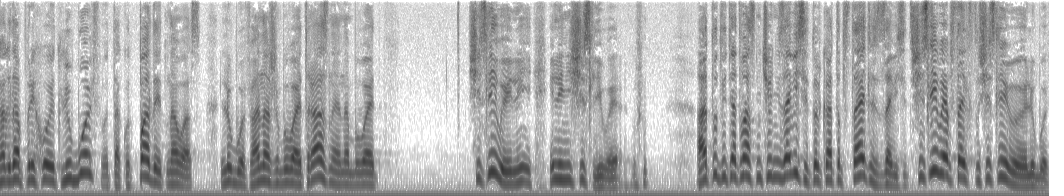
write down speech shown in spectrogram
когда приходит любовь, вот так вот падает на вас любовь, она же бывает разная, она бывает счастливая или, или несчастливая. А тут ведь от вас ничего не зависит, только от обстоятельств зависит. Счастливые обстоятельства, счастливая любовь.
